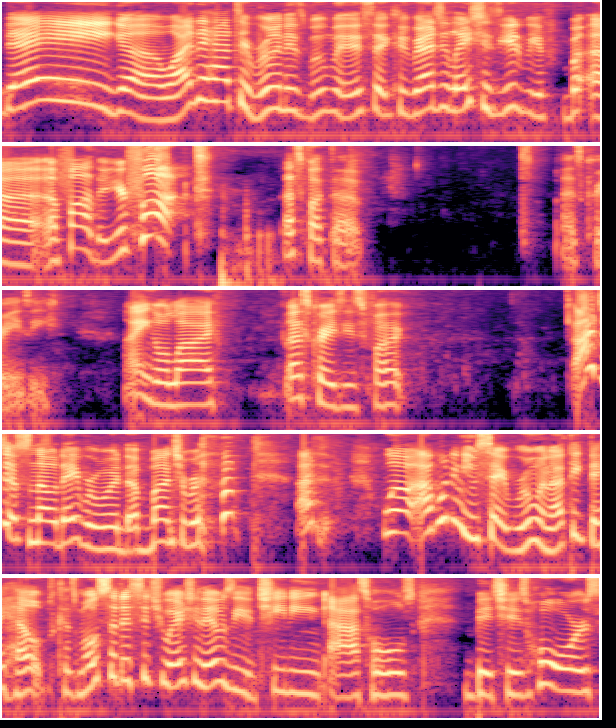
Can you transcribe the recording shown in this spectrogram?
Dang. uh, Why they had to ruin this movement? It said, congratulations, you're going to be a, uh, a father. You're fucked. That's fucked up. That's crazy. I ain't gonna lie. That's crazy as fuck. I just know they ruined a bunch of. I, well, I wouldn't even say ruin. I think they helped because most of the situation they was either cheating assholes, bitches, whores,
